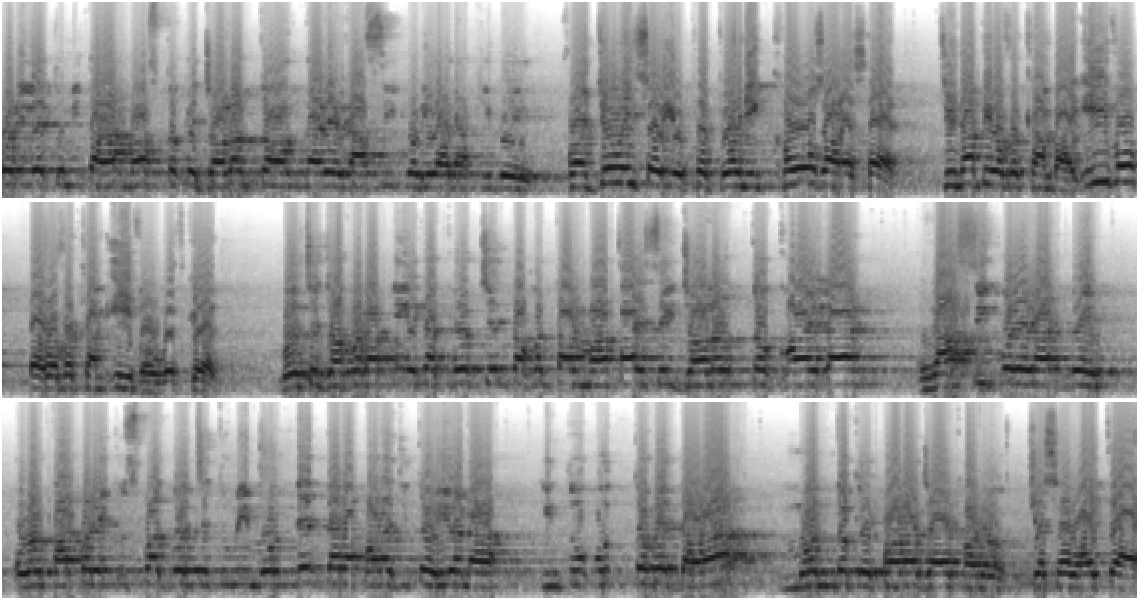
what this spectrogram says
করিলে তুমি তাহার মস্তকে জ্বলন্ত অঙ্গারে রাশি করিয়া রাখিবে For in doing so you put burning coals on his head. Do not be overcome by evil, but overcome evil with good. বলছে যখন আপনি এটা করছেন তখন তার মাথায় সেই জ্বলন্ত কয়লার রাশি করে রাখবেন এবং তারপরে একুশ পদ বলছে তুমি মন্দের দ্বারা পরাজিত হইও না কিন্তু উত্তমের দ্বারা মন্দকে পরাজয় করো Just like that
